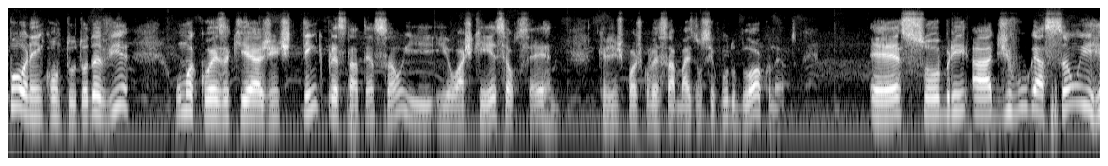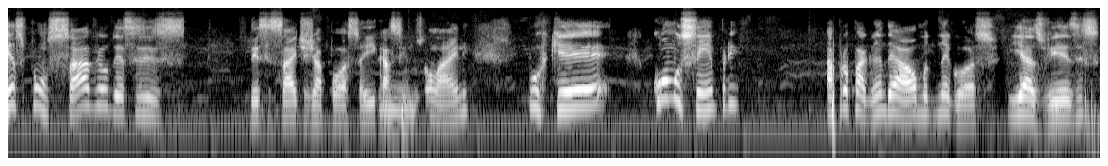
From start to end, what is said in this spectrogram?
Porém, contudo, todavia, uma coisa que a gente tem que prestar atenção, e, e eu acho que esse é o cerne, que a gente pode conversar mais no segundo bloco, Neto, é sobre a divulgação irresponsável desses, desses sites de aposta e cassinos hum. online, porque, como sempre, a propaganda é a alma do negócio. E às vezes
